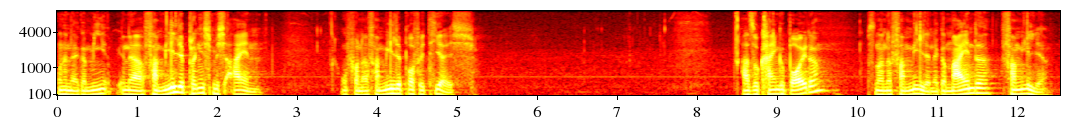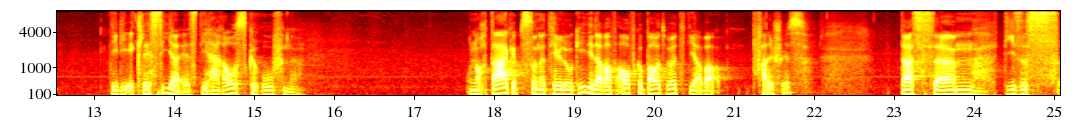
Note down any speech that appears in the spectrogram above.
Und in der, in der Familie bringe ich mich ein. Und von der Familie profitiere ich. Also kein Gebäude, sondern eine Familie, eine Gemeindefamilie die die Ekklesia ist, die Herausgerufene. Und auch da gibt es so eine Theologie, die darauf aufgebaut wird, die aber falsch ist, dass ähm, dieses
